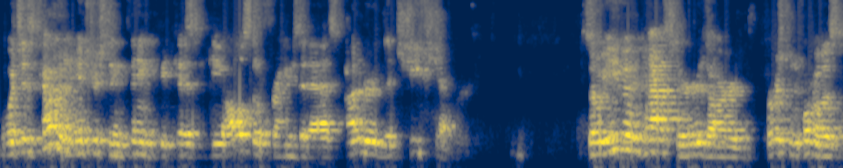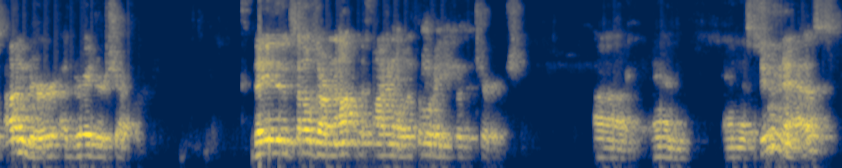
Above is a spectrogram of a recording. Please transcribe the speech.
Which is kind of an interesting thing because he also frames it as under the chief shepherd. So even pastors are first and foremost under a greater shepherd. They themselves are not the final authority for the church. Uh, and and as soon as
